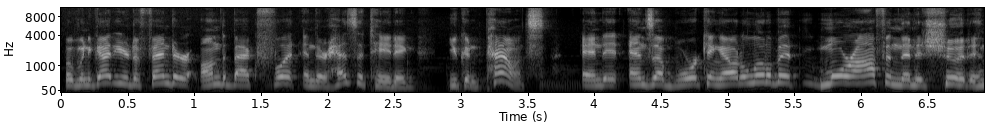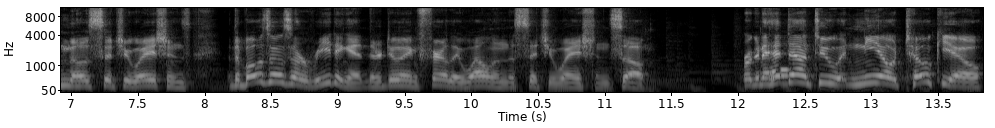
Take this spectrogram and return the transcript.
but when you got your defender on the back foot and they're hesitating, you can pounce. And it ends up working out a little bit more often than it should in those situations. The Bozos are reading it, they're doing fairly well in this situation. So we're to head down to Neo Tokyo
